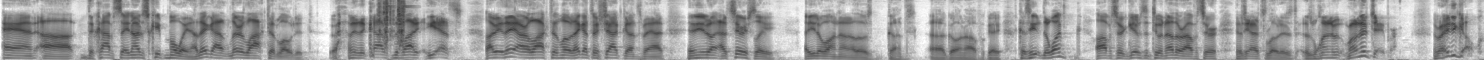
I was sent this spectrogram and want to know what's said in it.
And uh, the cops say, "No, just keep them away." Now they got they're locked and loaded. I mean, the cops, the body, yes. I mean, they are locked and loaded. They got their shotguns, man. And you know, seriously, uh, you don't want none of those guns uh, going off, okay? Because the one officer gives it to another officer. and goes, "Yeah, it's loaded. There's, one, in the chamber, ready to go.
